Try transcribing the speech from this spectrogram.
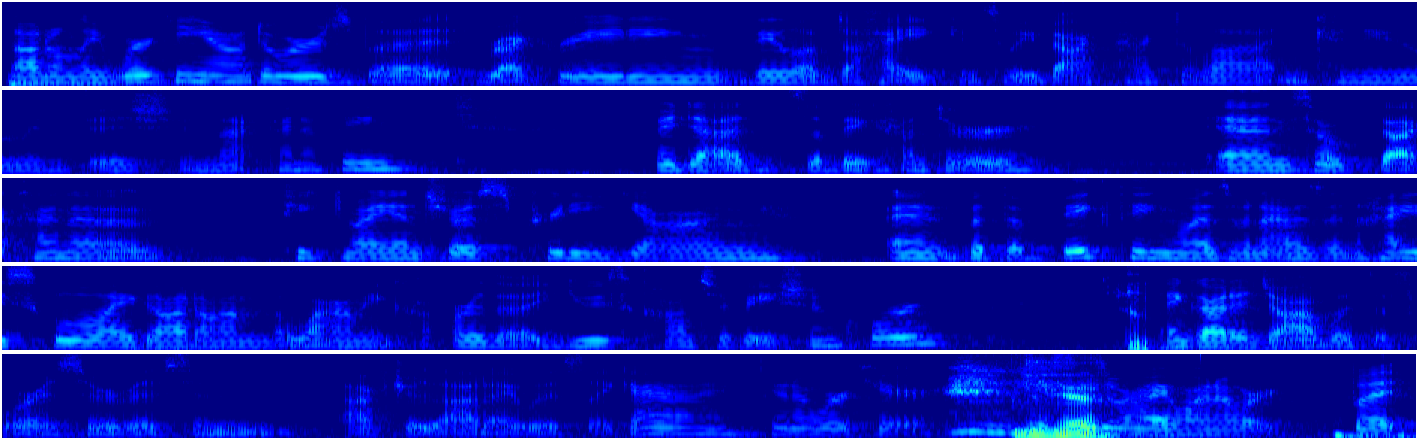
not only working outdoors but recreating. They loved to hike, and so we backpacked a lot and canoe and fish and that kind of thing. My dad's a big hunter, and so that kind of piqued my interest pretty young. And but the big thing was when I was in high school, I got on the Wyoming or the Youth Conservation Corps and got a job with the Forest Service. And after that, I was like, ah, I'm gonna work here. this Yeah. is where I want to work. But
